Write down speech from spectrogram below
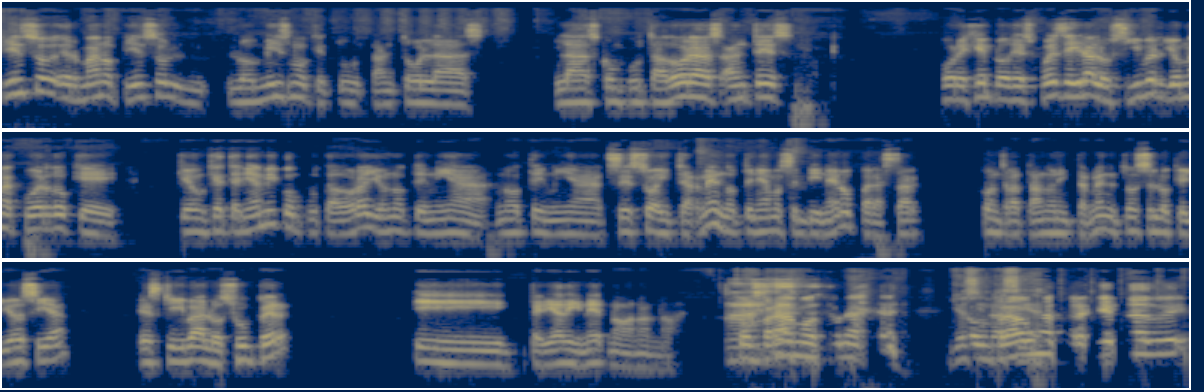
Pienso, hermano, pienso lo mismo que tú, tanto las, las computadoras antes, por ejemplo, después de ir a los ciber, yo me acuerdo que, que aunque tenía mi computadora, yo no tenía, no tenía acceso a internet, no teníamos el dinero para estar contratando en internet. Entonces lo que yo hacía es que iba a los super y pedía dinero. No, no, no. Ah. Comprábamos una, yo compraba unas tarjetas, güey,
